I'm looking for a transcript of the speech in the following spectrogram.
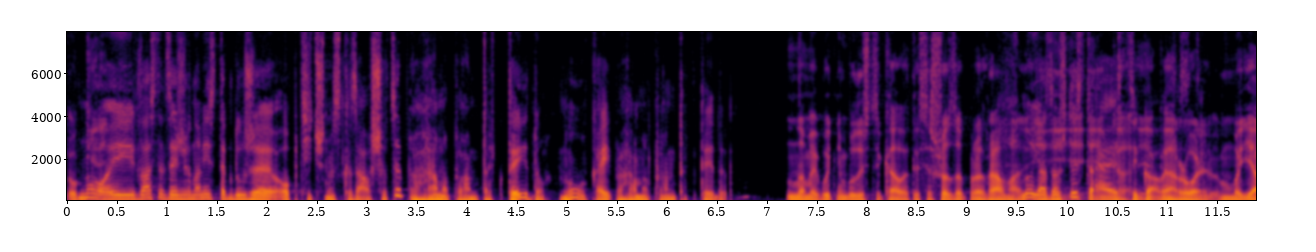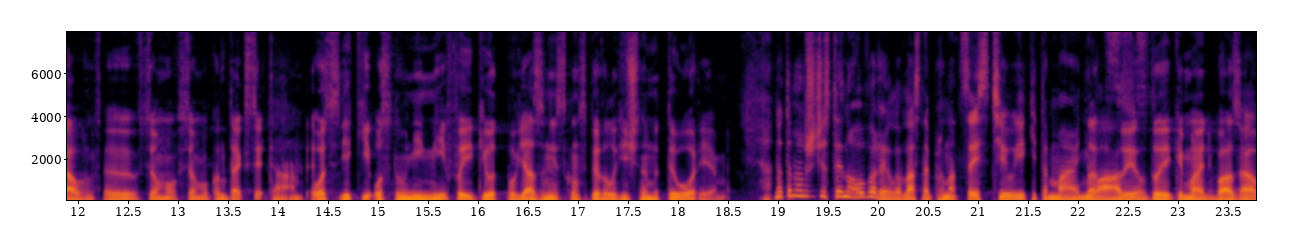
Окей. Ну і власне цей журналіст так дуже оптично сказав, що це програма про Антарктиду. Ну окей, програма про Антарктиду. На майбутнє будеш цікавитися, що за програма. Ну, я завжди стараюсь цікавитися. Яка роль моя в, е, в цьому, в цьому контексті. Так. Ось які основні міфи, які от пов'язані з конспірологічними теоріями. Ну то ми вже частину говорили, власне, про нацистів, які там мають базу. Які мають базу. е,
